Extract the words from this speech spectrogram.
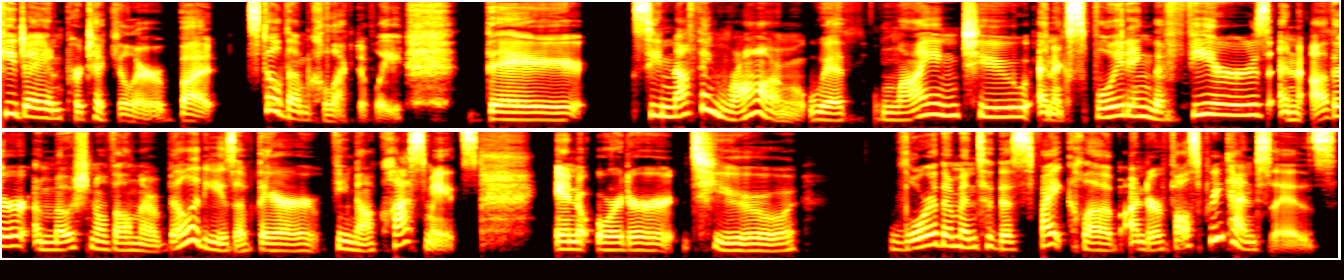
pj in particular but still them collectively they see nothing wrong with lying to and exploiting the fears and other emotional vulnerabilities of their female classmates in order to lure them into this fight club under false pretenses.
